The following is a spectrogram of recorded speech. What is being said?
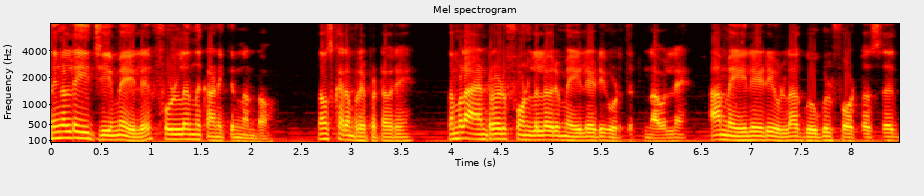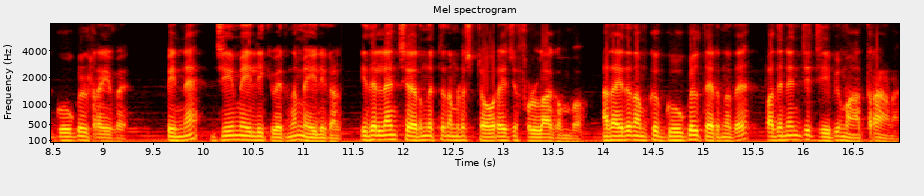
നിങ്ങളുടെ ഈ ജിമെയിൽ ഫുൾ എന്ന് കാണിക്കുന്നുണ്ടോ? നമസ്കാരം പ്രിയപ്പെട്ടവരെ. നമ്മൾ ആൻഡ്രോയിഡ് ഫോണിലുള്ള ഒരു മെയിൽ ഐ ഡി കൊടുത്തിട്ടുണ്ടാവും അല്ലേ ആ മെയിൽ ഐ ഡി ഉള്ള ഗൂഗിൾ ഫോട്ടോസ് ഗൂഗിൾ ഡ്രൈവ് പിന്നെ ജിമെയിലേക്ക് വരുന്ന മെയിലുകൾ ഇതെല്ലാം ചേർന്നിട്ട് നമ്മുടെ സ്റ്റോറേജ് ഫുൾ ആകുമ്പോൾ അതായത് നമുക്ക് ഗൂഗിൾ തരുന്നത് പതിനഞ്ച് ജി ബി മാത്രമാണ്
